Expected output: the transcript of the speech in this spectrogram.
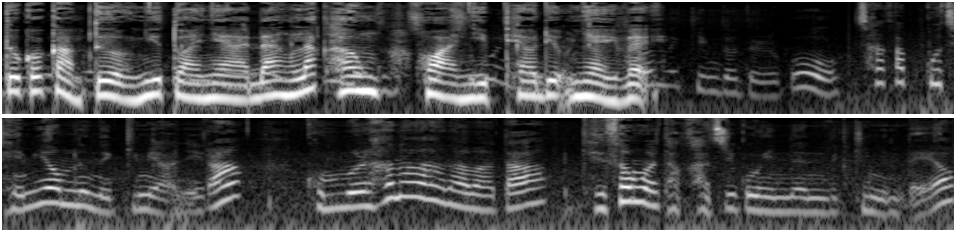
tôi có cảm tưởng như tòa nhà đang lắc hông, hòa nhịp theo điệu nhảy vậy. 차갑고 재미없는 느낌이 아니라 건물 하나하나마다 개성을 다 가지고 있는 느낌인데요.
